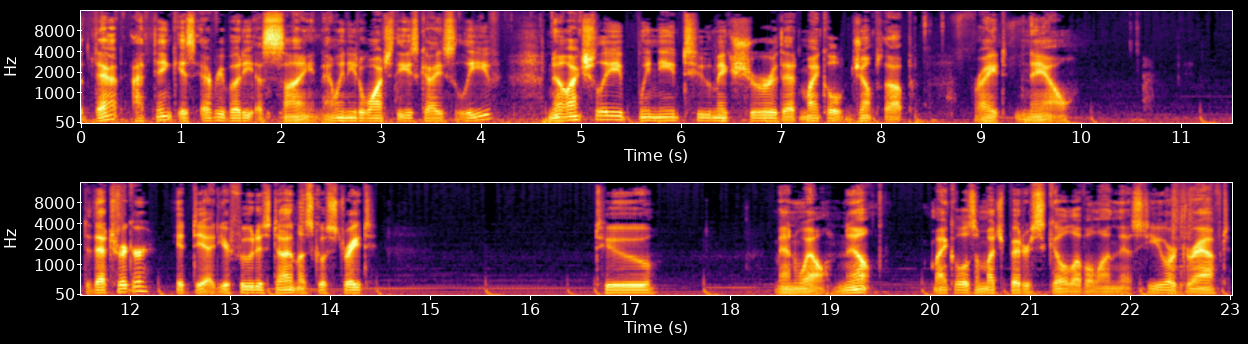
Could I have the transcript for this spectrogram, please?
But that, I think, is everybody assigned. Now we need to watch these guys leave. No, actually, we need to make sure that Michael jumps up right now. Did that trigger? It did. Your food is done. Let's go straight to Manuel. No, Michael is a much better skill level on this. You are draft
